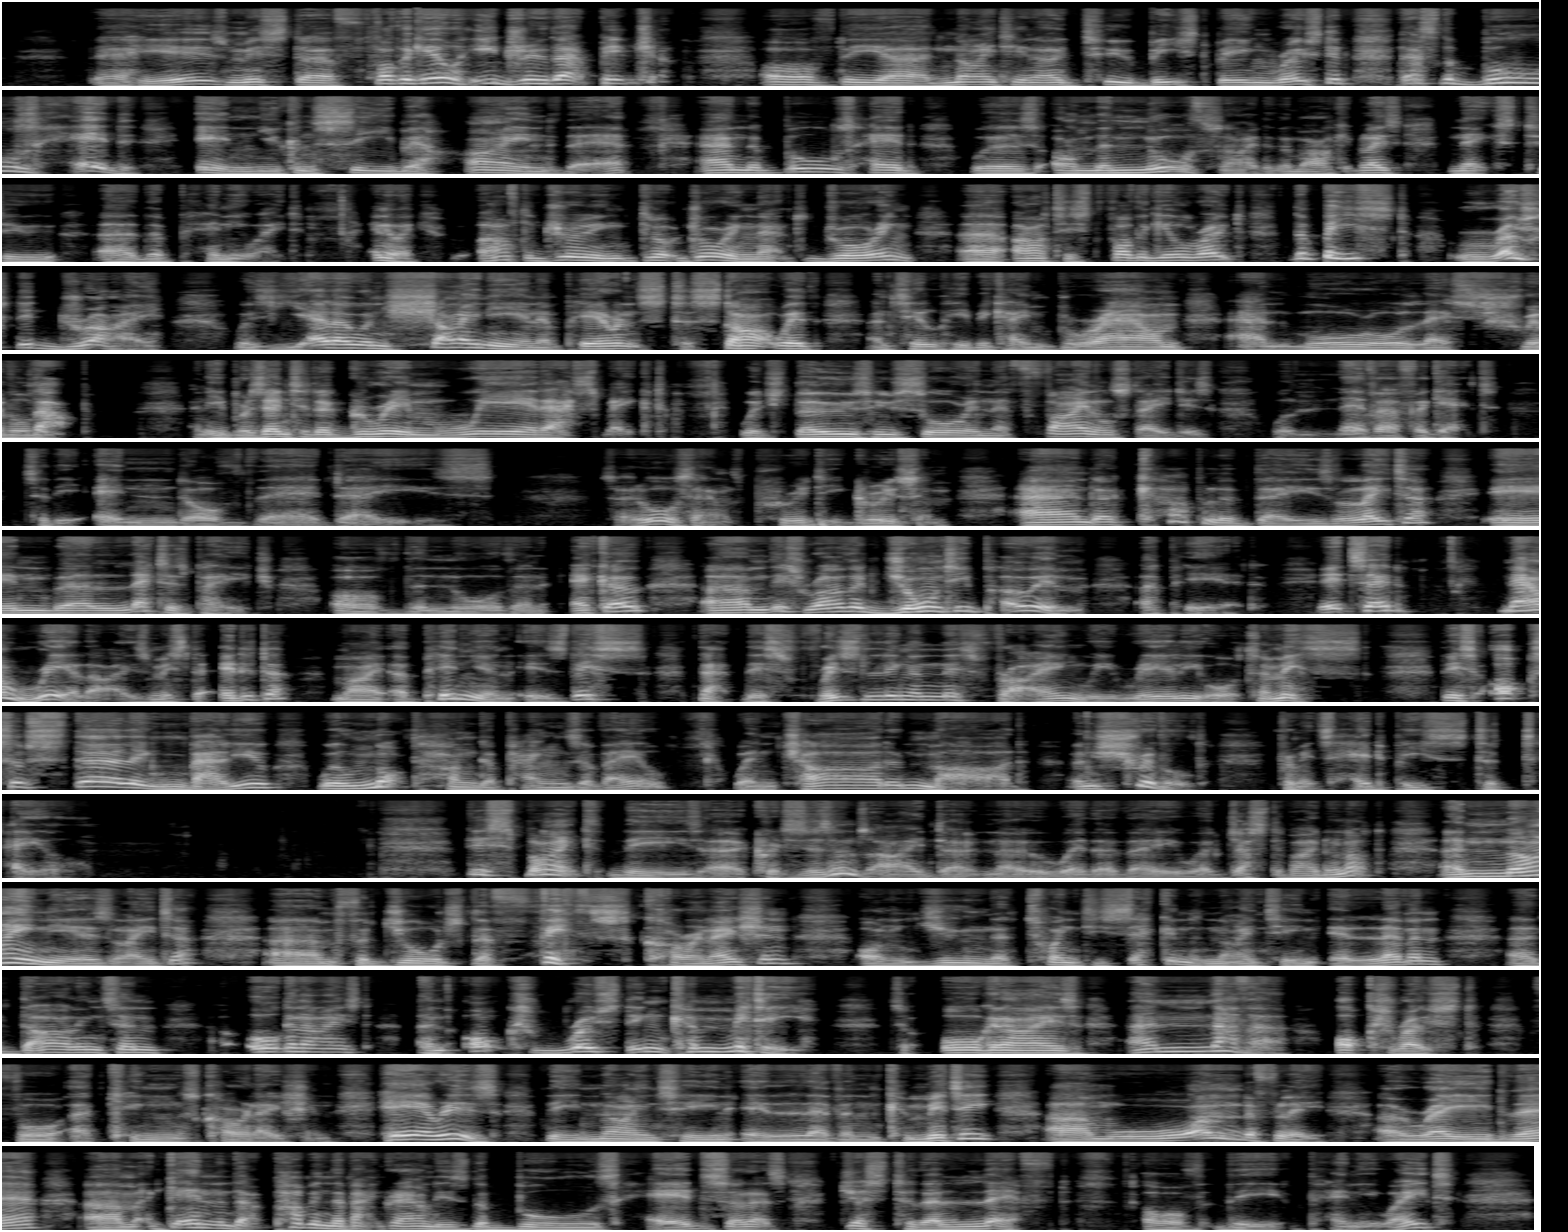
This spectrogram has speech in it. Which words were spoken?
there he is, Mr. Fothergill. He drew that picture of the uh, 1902 beast being roasted. That's the bull's head in you can see behind there. And the bull's head was on the north side of the marketplace next to uh, the pennyweight. Anyway, after drawing, drawing that drawing, uh, artist Fothergill wrote, The beast, roasted dry, was yellow and shiny in appearance to start with until he became brown and more or less shriveled up and he presented a grim, weird aspect, which those who saw in the final stages will never forget. to the end of their days. So it all sounds pretty gruesome. And a couple of days later, in the letters page of the Northern Echo, um, this rather jaunty poem appeared. It said, now realize, Mr. Editor, my opinion is this, that this frizzling and this frying we really ought to miss. This ox of sterling value will not hunger pangs avail when charred and marred and shriveled from its headpiece to tail. Despite these uh, criticisms, I don't know whether they were justified or not. Uh, nine years later, um, for George V's coronation on June the 22nd, 1911, uh, Darlington organised an ox roasting committee to organise another ox roast for a king's coronation. Here is the 1911 committee, um, wonderfully arrayed there. Um, again, that pub in the background is the Bull's Head, so that's just to the left of the pennyweight.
